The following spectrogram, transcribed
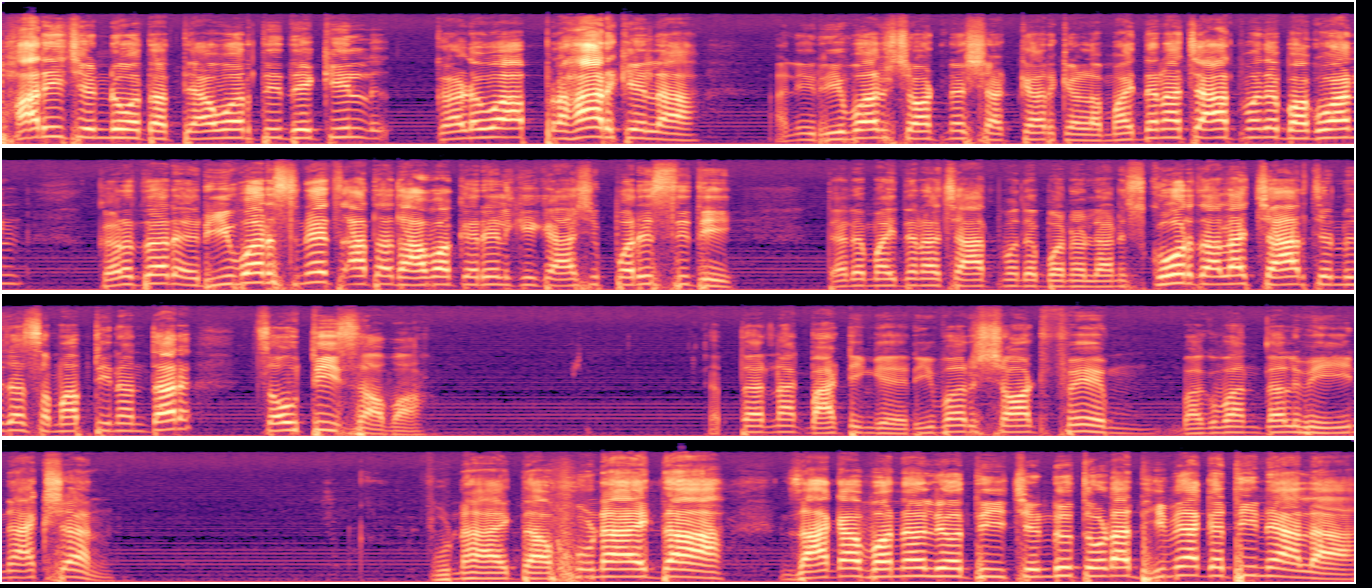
भारी चेंडू होता. त्यावरती देखील कडवा प्रहार केला आणि रिव्हर्स शॉटने षटकार केला. मैदानाच्या आतमध्ये भगवान खरं तर रिव्हर्सनेच आता धावा करेल की काय अशी परिस्थिती त्याने मैदानाच्या आतमध्ये बनवली. आणि स्कोर झाला चार चेंडूच्या समाप्तीनंतर चौतीस धावा खतरनाक बॅटिंग आहे. रिव्हर्स शॉट फेम भगवान दलवी इन ऍक्शन पुन्हा एकदा पुन्हा एकदा. जागा बनवली होती. चेंडू थोडा धीम्या गतीने आला.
